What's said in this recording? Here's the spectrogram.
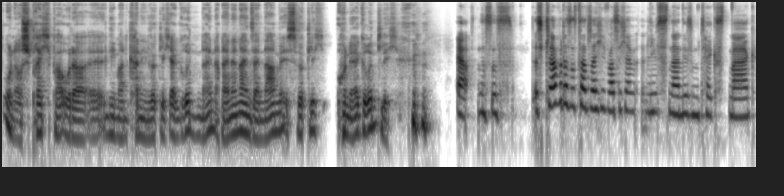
unaussprechbar oder äh, niemand kann ihn wirklich ergründen. Nein, nein, nein, nein, sein Name ist wirklich unergründlich. ja, das ist, ich glaube, das ist tatsächlich, was ich am liebsten an diesem Text mag,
